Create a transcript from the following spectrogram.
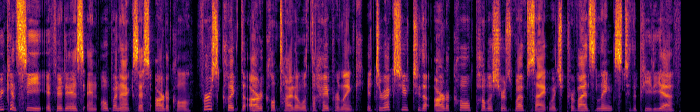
We can see if it is an open access article. First click the article title with the hyperlink. It directs you to the article publisher's website which provides links to the PDF.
